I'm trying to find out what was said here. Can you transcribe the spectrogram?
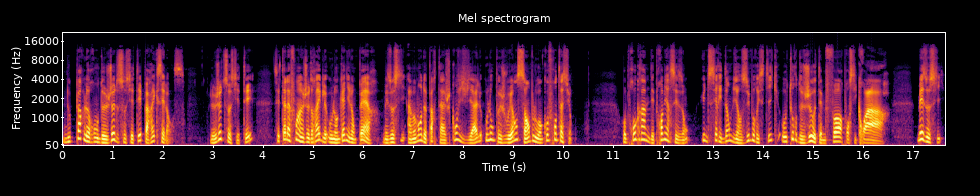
nous parlerons de jeux de société par excellence. Le jeu de société, c'est à la fois un jeu de règles où l'on gagne et l'on perd, mais aussi un moment de partage convivial où l'on peut jouer ensemble ou en confrontation. Au programme des premières saisons, une série d'ambiances humoristiques autour de jeux au thème fort pour s'y croire, mais aussi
